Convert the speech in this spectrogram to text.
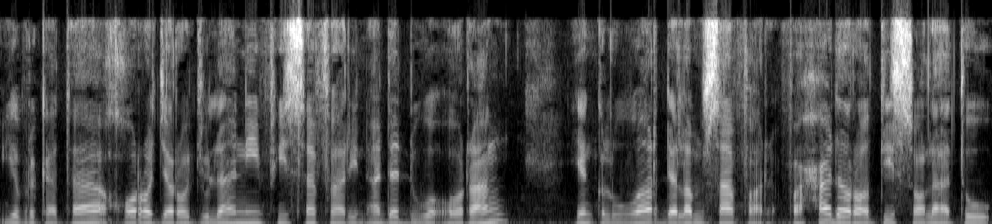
ia berkata kharaja rajulani fi safarin ada dua orang yang keluar dalam safar fahadarati salatu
